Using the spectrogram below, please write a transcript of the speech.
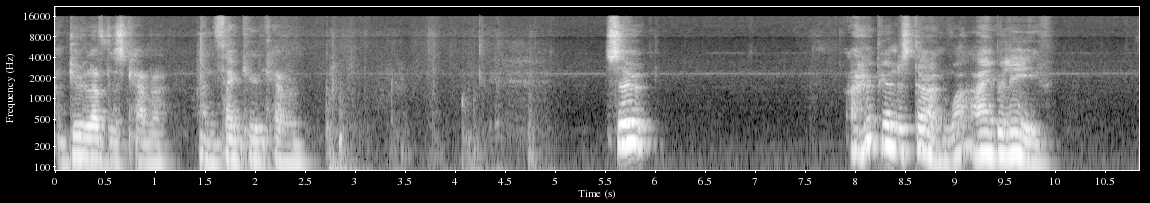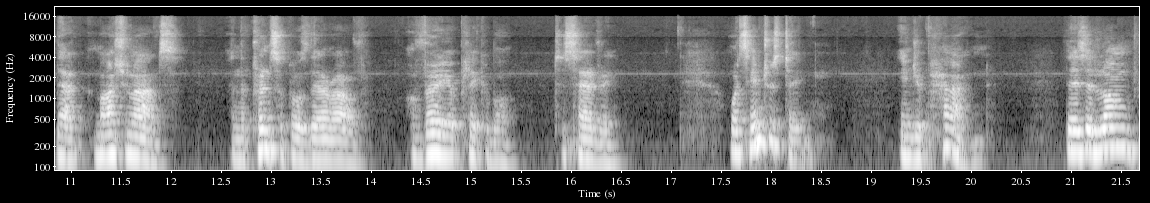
I do love this camera and thank you Kevin. So I hope you understand why I believe that martial arts and the principles thereof are very applicable to surgery. What's interesting, in Japan, there's a long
